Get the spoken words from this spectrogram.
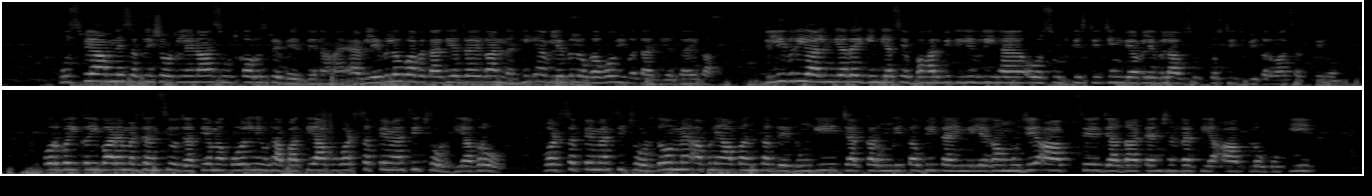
उस पर आपने स्क्रीन शॉट लेना है, सूट का, और उस पर भेज देना है। अवेलेबल होगा, बता दिया जाएगा। नहीं अवेलेबल होगा, वो भी बता दिया जाएगा। डिलीवरी ऑल इंडिया रहेगी इंडिया से बाहर भी डिलीवरी है, और सूट की स्टिचिंग भी अवेलेबल आप सूट को स्टिच भी करवा सकते हो। और भाई कई बार इमरजेंसी हो जाती है, मैं कॉल नहीं उठा पाती। आप व्हाट्सएप पे मैसेज छोड़ दिया करो। व्हाट्सएप पे मैसेज छोड़ दो, मैं अपने आप आंसर दे दूँगी चेक करूँगी तब भी टाइम मिलेगा। मुझे आपसे ज़्यादा टेंशन रहती है आप लोगों की,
